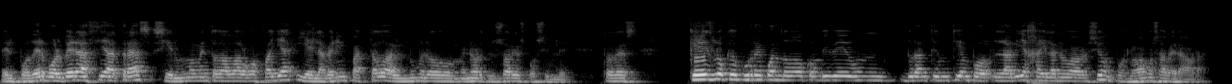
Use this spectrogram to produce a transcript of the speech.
el poder volver hacia atrás si en un momento dado algo falla y el haber impactado al número menor de usuarios posible. Entonces, ¿Qué es lo que ocurre cuando convive durante un tiempo la vieja y la nueva versión? Pues lo vamos a ver ahora.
